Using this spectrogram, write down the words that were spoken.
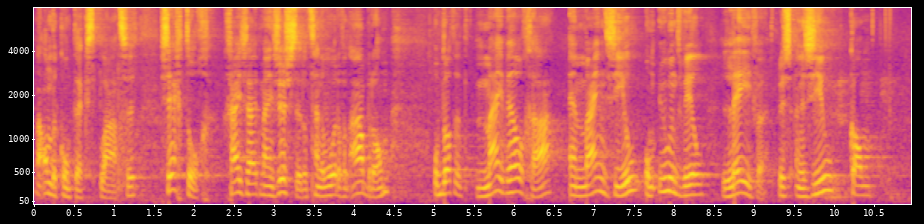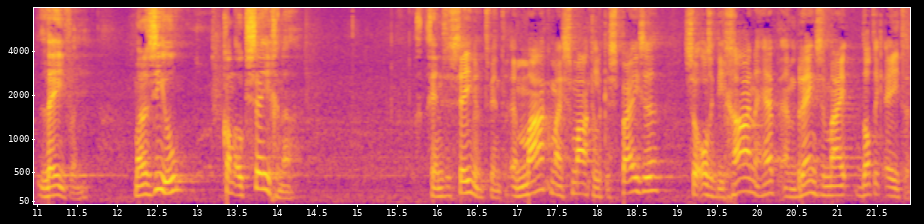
een andere context plaatsen. Zeg toch, gij zijt mijn zuster, dat zijn de woorden van Abraham, opdat het mij wel gaat en mijn ziel om uwentwil leven. Dus een ziel kan leven. Maar een ziel kan ook zegenen. Genesis 27. En maak mij smakelijke spijzen, zoals ik die gaarne heb, en breng ze mij dat ik eten.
